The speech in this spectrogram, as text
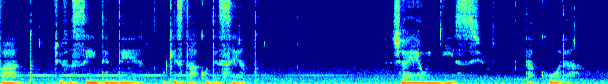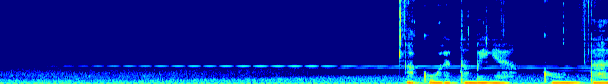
Fato de você entender o que está acontecendo já é o início da cura. A cura também é contagiante.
